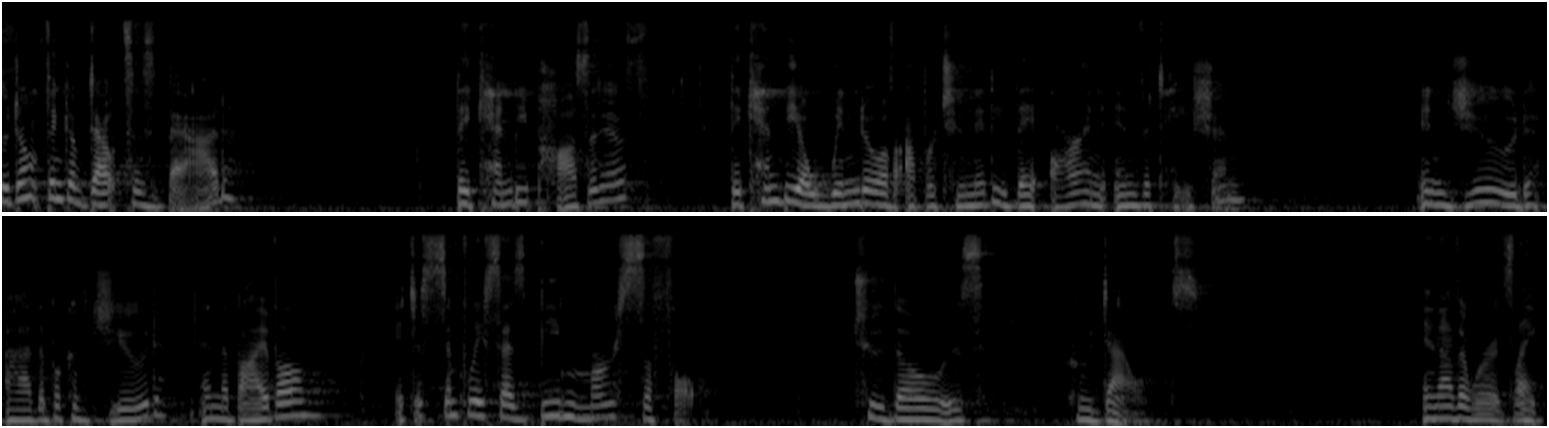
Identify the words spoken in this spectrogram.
So don't think of doubts as bad. They can be positive, they can be a window of opportunity, they are an invitation in Jude, uh, the book of Jude in the Bible, it just simply says, Be merciful to those who doubt. In other words, like,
